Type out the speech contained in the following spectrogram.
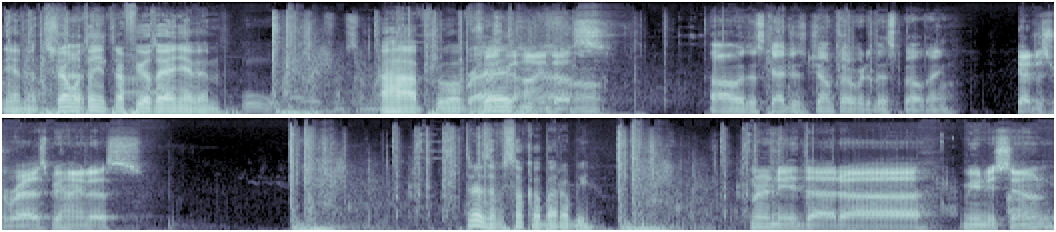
Nie no, czemu to nie trafiło, to ja nie wiem. Ooh, high alert from somewhere. Aha, próbował przejść. Behind Oh. us. Oh, this guy just jumped over to this building. Yeah, just res behind us. Tyle za wysoko chyba robi. I'm gonna need that uh muni soon.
